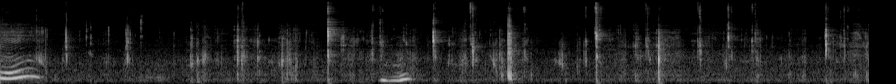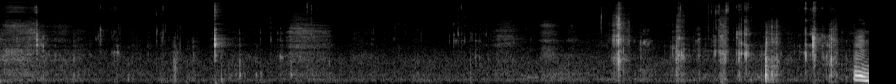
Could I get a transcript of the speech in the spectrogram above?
อืม ปิ้ง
